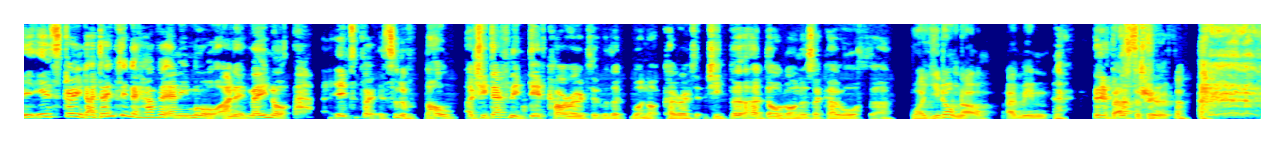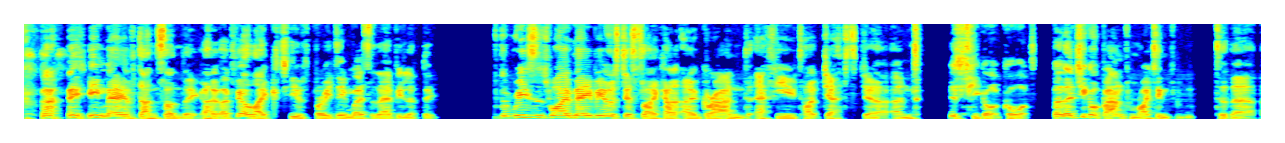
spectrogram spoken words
It is strange. I don't think they have it anymore, and it may not. It's, it's sort of the whole. She definitely did co-wrote it with a well, not co-wrote it. She put her dog on as a co-author. Well, you don't know. I mean, that's, that's the true. truth. he may have done something. I, I, feel like she was probably doing most of the heavy lifting. The reasons why maybe it was just like a, a grand fu type gesture, and she got caught. But then she got banned from writing from to there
